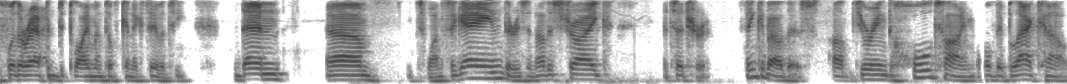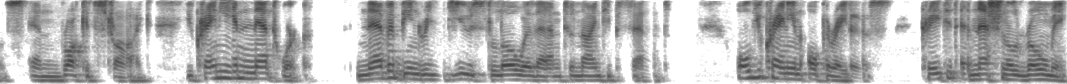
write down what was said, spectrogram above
for the rapid deployment of connectivity. Then um, it's once again there is another strike, etc. Think about this. Uh, during the whole time of the blackouts and rocket strike, Ukrainian network never been reduced lower than to 90%. All Ukrainian operators created a national roaming.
